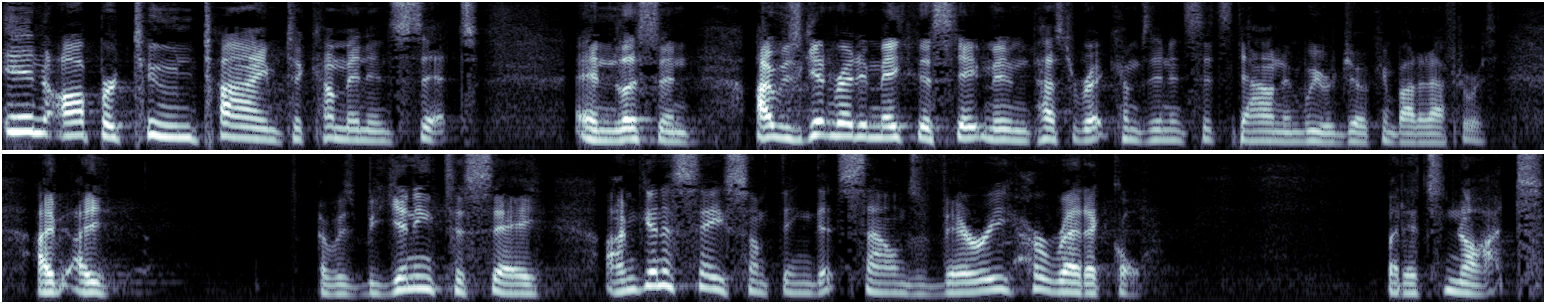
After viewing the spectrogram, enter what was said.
inopportune time to come in and sit and listen. I was getting ready to make this statement, and Pastor Brett comes in and sits down, and we were joking about it afterwards. I, I, I was beginning to say, I'm going to say something that sounds very heretical, but it's not.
